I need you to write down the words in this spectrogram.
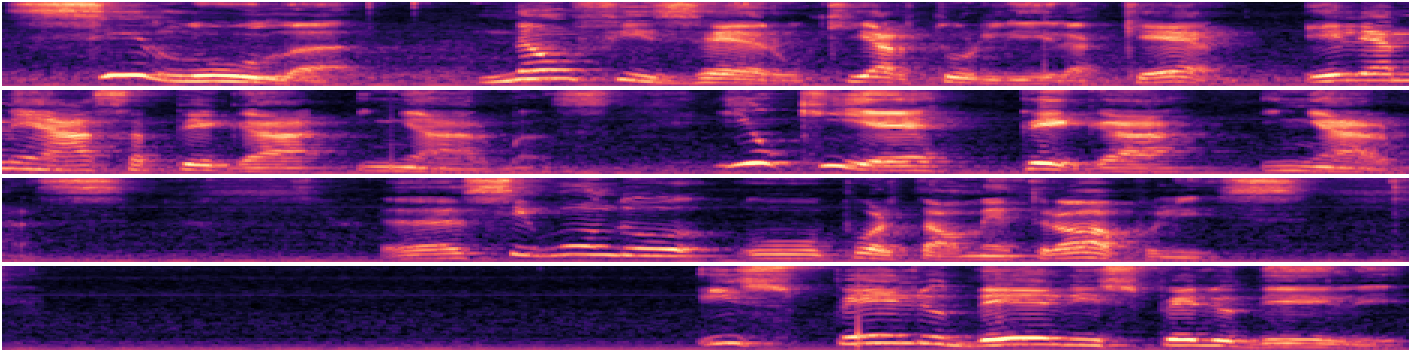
Se Lula não fizer o que Arthur Lira quer, ele ameaça pegar em armas. E o que é pegar em armas? Uh, segundo o portal Metrópolis, espelho dele, espelho dele.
